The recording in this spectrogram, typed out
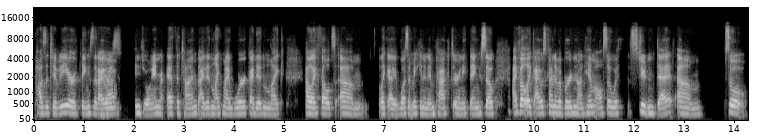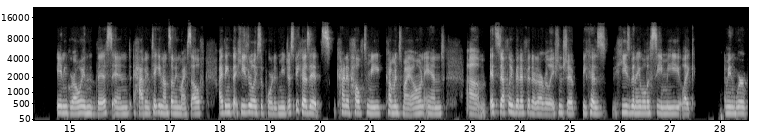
positivity or things that I yeah. was enjoying at the time. I didn't like my work. I didn't like how I felt um like I wasn't making an impact or anything. So I felt like I was kind of a burden on him also with student debt. Um so in growing this and having taking on something myself, I think that he's really supported me just because it's kind of helped me come into my own and um, it's definitely benefited our relationship because he's been able to see me like I mean, we're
